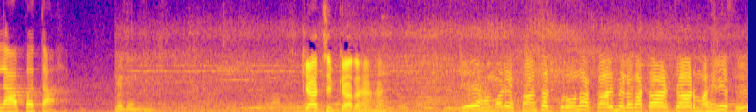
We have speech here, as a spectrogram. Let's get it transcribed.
लापता है। क्या चिपका रहे हैं? ये हमारे सांसद कोरोना काल में लगातार चार महीने से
